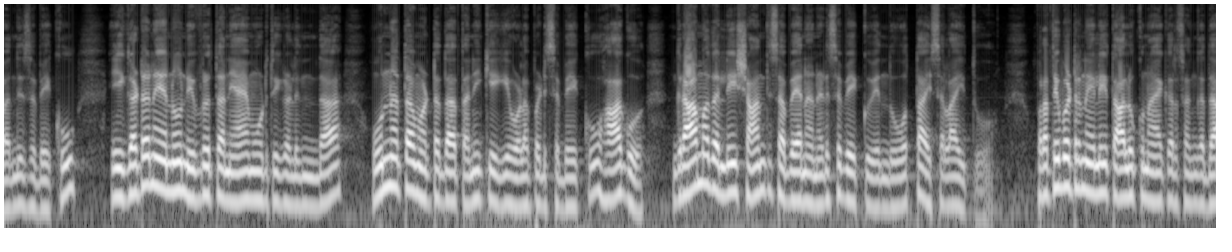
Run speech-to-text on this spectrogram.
ಬಂಧಿಸಬೇಕು. ಈ ಘಟನೆಯನ್ನು ನಿವೃತ್ತ ನ್ಯಾಯಮೂರ್ತಿಗಳಿಂದ ಉನ್ನತ ಮಟ್ಟದ ತನಿಖೆಗೆ ಒಳಪಡಿಸಬೇಕು ಹಾಗೂ ಗ್ರಾಮದಲ್ಲಿ ಶಾಂತಿ ಸಭೆಯನ್ನು ನಡೆಸಬೇಕು ಎಂದು ಒತ್ತಾಯಿಸಲಾಯಿತು. ಪ್ರತಿಭಟನೆಯಲ್ಲಿ ತಾಲೂಕು ನಾಯಕರ ಸಂಘದ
